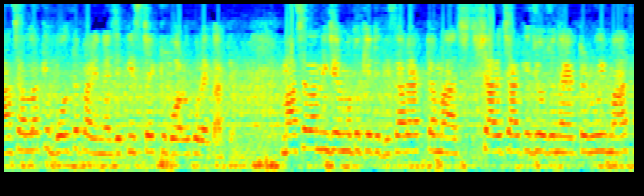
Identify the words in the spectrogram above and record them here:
মাছ আল্লাহকে বলতে পারি না যে পিসটা একটু বড় করে কাটে মাছ আল্লাহ নিজের মতো কেটে দিছে। আর একটা মাছ, সাড়ে চার কেজি ওজনের একটা রুই মাছ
